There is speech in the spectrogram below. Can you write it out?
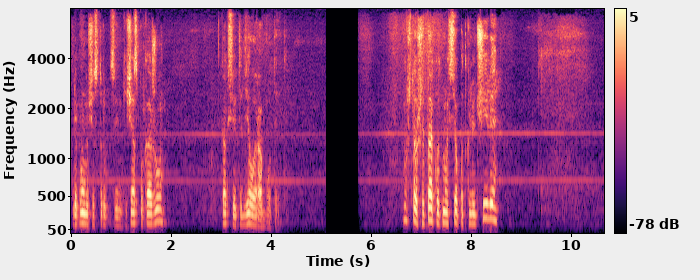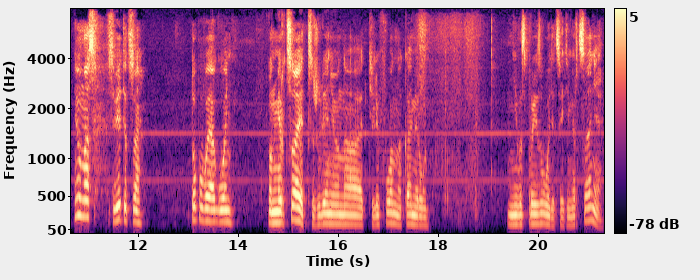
при помощи струбцинки. Сейчас покажу, как все это дело работает. Ну что ж, и так вот мы все подключили. И у нас светится топовый огонь. Он мерцает, к сожалению, на телефон, на камеру не воспроизводятся эти мерцания.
